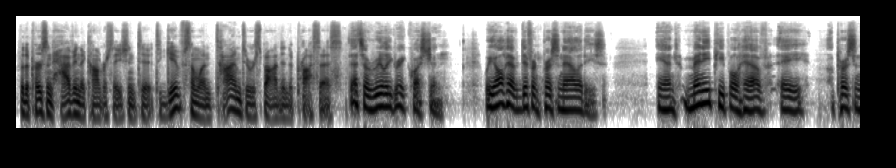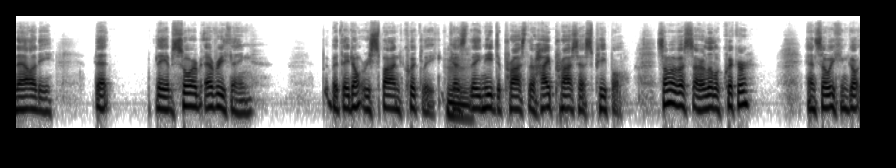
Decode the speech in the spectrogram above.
for the person having the conversation to to give someone time to respond and to process? That's a really great question. We all have different personalities, and many people have a, a personality that they absorb everything, but they don't respond quickly because hmm. they need to process. They're high process people. Some of us are a little quicker, and so we can go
